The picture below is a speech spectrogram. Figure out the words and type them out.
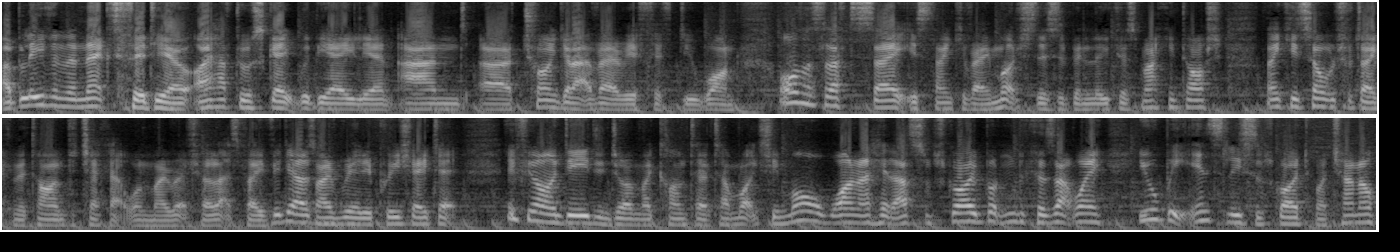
I believe in the next video I have to escape with the alien and uh, try and get out of Area 51. All that's left to say is thank you very much. This has been Lucas Mackintosh. Thank you so much for taking the time to check out one of my retro Let's Play videos. I really appreciate it. If you are indeed enjoying my content and like to see more, why not hit that subscribe button because that way you'll be instantly subscribed to my channel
